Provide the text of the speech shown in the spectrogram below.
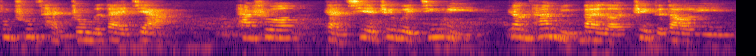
付出惨重的代价。他说。感谢这位经理，让他明白了这个道理。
